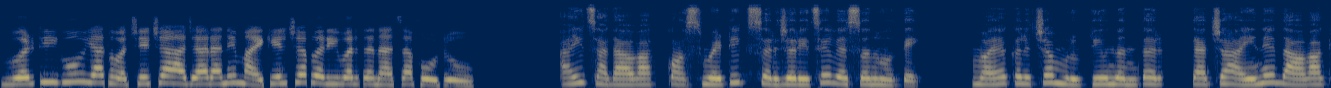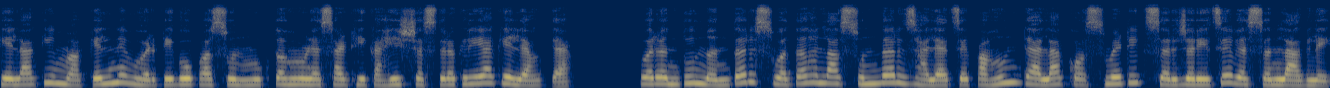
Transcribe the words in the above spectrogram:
वर्टिगो या त्वचेच्या आजाराने मायकेलच्या परिवर्तनाचा फोटो. आईचा दावा कॉस्मेटिक सर्जरीचे व्यसन होते. मायकलच्या मृत्यूनंतर त्याच्या आईने दावा केला की माकेलने व्हर्टिगोपासून मुक्त होण्यासाठी काही शस्त्रक्रिया केल्या होत्या. परंतु नंतर स्वतःला सुंदर झाल्याचे पाहून त्याला कॉस्मेटिक सर्जरीचे व्यसन लागले.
